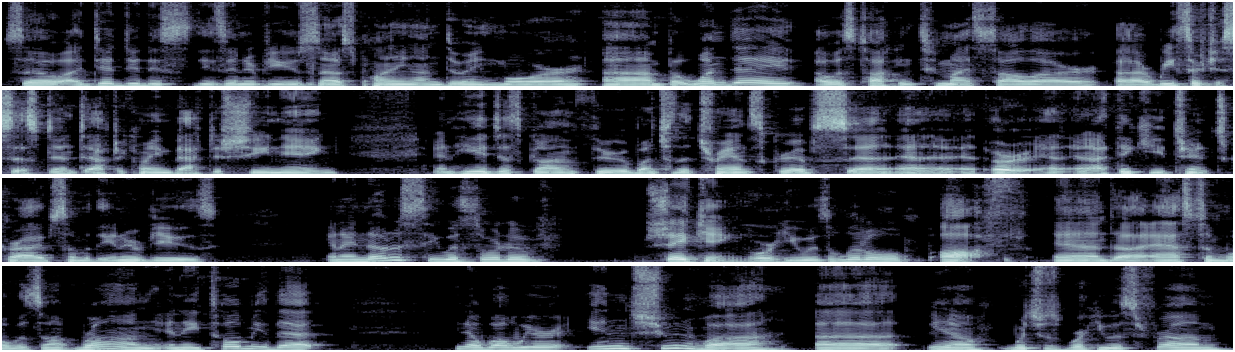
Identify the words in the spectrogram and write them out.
So I did do this, these interviews, and I was planning on doing more. Um, but one day, I was talking to my Salar uh, research assistant after coming back to Xining, and he had just gone through a bunch of the transcripts, and, and or and I think he transcribed some of the interviews, and I noticed he was sort of shaking or he was a little off, and I asked him what was wrong, and he told me that, you know, while we were in Xunhua, uh, you know, which was where he was from,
